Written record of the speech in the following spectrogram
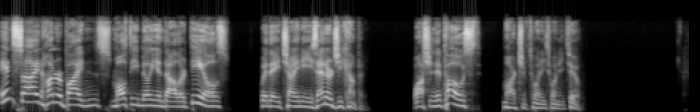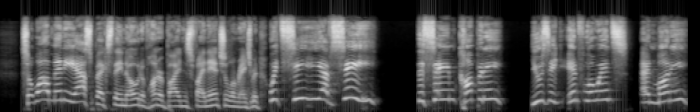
Inside Hunter Biden's multi million dollar deals with a Chinese energy company. Washington Post, March of 2022. So while many aspects they note of Hunter Biden's financial arrangement with CEFC, the same company using influence and money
